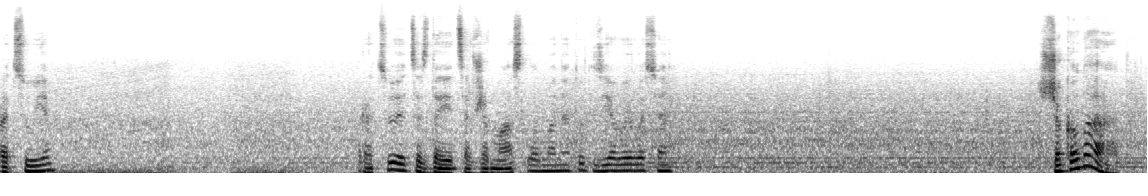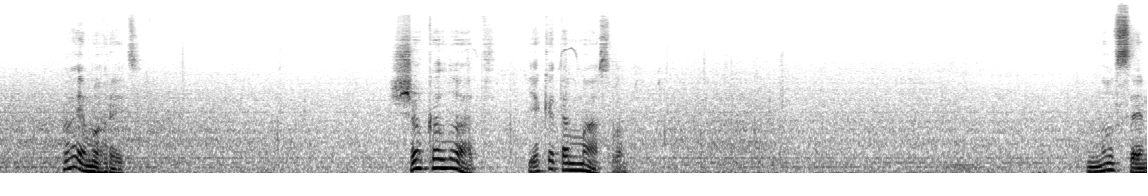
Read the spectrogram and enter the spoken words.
Працює. Працює, це здається, вже масло в мене тут з'явилося. Шоколад! Ой, могрець. Шоколад. Яке там масло? Ну все.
